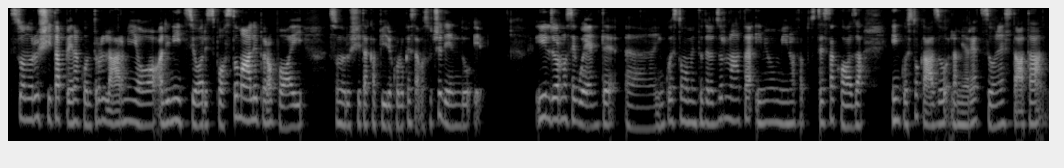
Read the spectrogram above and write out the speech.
sono riuscita appena a controllarmi, ho, all'inizio ho risposto male, però poi sono riuscita a capire quello che stava succedendo e il giorno seguente, eh, in questo momento della giornata, il mio bambino ha fatto la stessa cosa e in questo caso la mia reazione è stata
